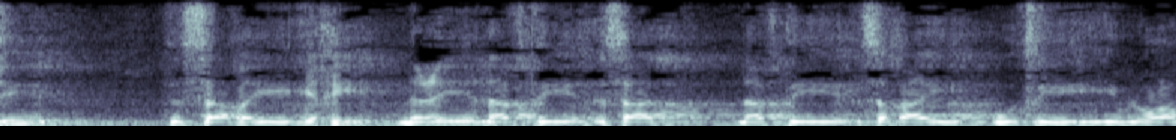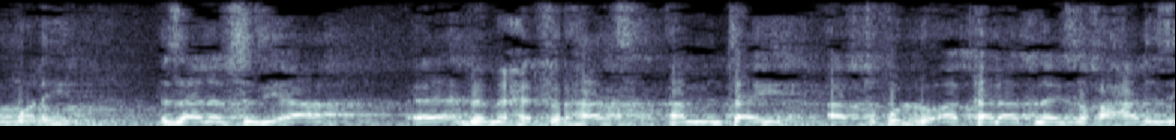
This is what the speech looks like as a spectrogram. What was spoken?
ትሳቐይ ኢኺ ንዒ ናፍቲ እሳት ናፍቲ ስቓይ ውፂ ይብልዋ እሞኒ እዛ ነፍሲ እዚኣ ብምሕር ፍርሃት ኣብ ምንታይ ኣብቲ ኩሉ ኣካላት ናይዚ ኸሓዲ እዚ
